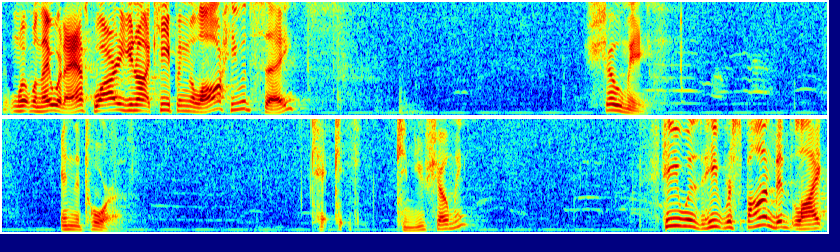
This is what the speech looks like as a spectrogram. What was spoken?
When they would ask, Why are you not keeping the law? he would say, Show me in the Torah. Can, can, can you show me? He, was, he responded like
